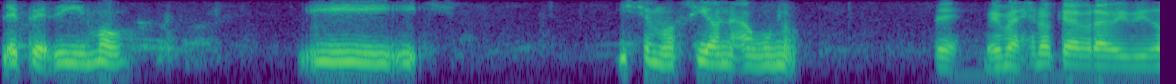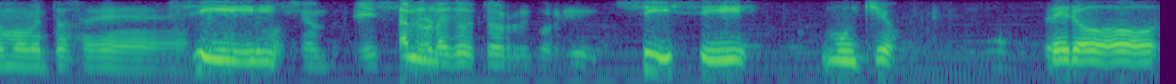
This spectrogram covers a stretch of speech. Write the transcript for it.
le pedimos y, y se emociona uno. Sí, me imagino que habrá vivido momentos de Sí, emoción eh, a lo largo de todo el recorrido. Sí, sí, mucho, pero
